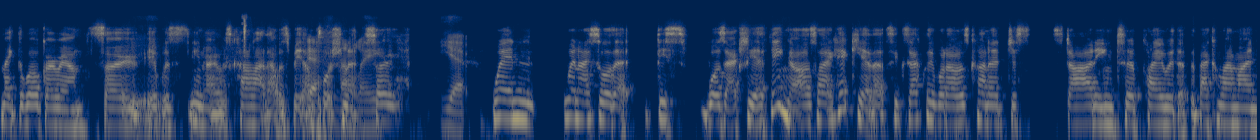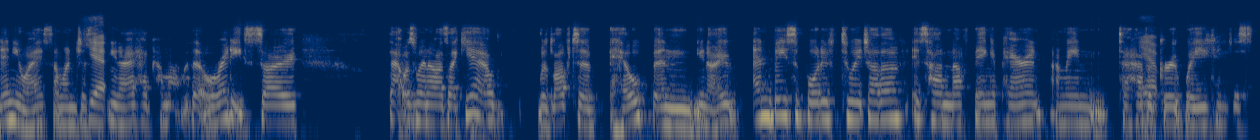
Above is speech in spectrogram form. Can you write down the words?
make the world go round so it was you know it was kind of like that was a bit unfortunate so Yeah. when when I saw that this was actually a thing, I was like, heck yeah, that's exactly what I was kind of just starting to play with at the back of my mind anyway. Someone just, Yep. you know, had come up with it already. So that was when I was like, yeah, I would love to help and, you know, and be supportive to each other. It's hard enough being a parent. I mean, to have a group where you can just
